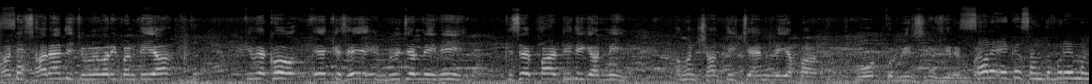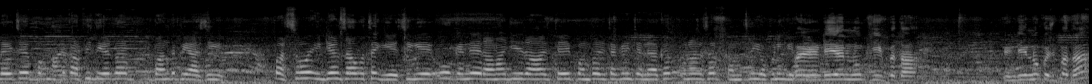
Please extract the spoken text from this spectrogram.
ਸਾਡੀ ਸਾਰਿਆਂ ਦੀ ਜ਼ਿੰਮੇਵਾਰੀ ਬਣਦੀ ਆ ਕਿ ਵੇਖੋ, ਇਹ ਕਿਸੇ ਇੰਡੀਵਿਜੂਅਲ ਲਈ ਨਹੀਂ, ਕਿਸੇ ਪਾਰਟੀ ਦੀ ਗੱਲ ਨਹੀਂ। ਅਮਨ ਸ਼ਾਂਤੀ ਚੈਨ ਲਈ ਆਪਾਂ ਵੋਟ ਕੁਲਬੀਰ ਸਿੰਘ ਜ਼ੀਰੇ ਨੂੰ ਪਾਈ ਸਰ ਇੱਕ ਸੰਤਪੁਰੇ ਮਹੱਲੇ 'ਚ ਪੰਪ ਕਾਫੀ ਦੇਰ ਦਾ ਬੰਦ ਪਿਆ ਸੀ। ਪਰਸੋਂ ਇੰਡੀਅਨ ਸਾਹਿਬ ਉੱਥੇ ਗਏ ਸੀਗੇ। ਉਹ ਕਹਿੰਦੇ ਰਾਣਾ ਜੀ ਰਾਜ ਤੇ ਪੰਪ ਅਜੇ ਤੱਕ ਨਹੀਂ ਚੱਲਿਆ ਕਰ ਉਹਨਾਂ ਨੇ ਸਰ ਕੰਪਨੀ ਓਪਨਿੰਗ ਕੀਤੀ ਇੰਡੀਅਨ ਨੂੰ ਕੀ ਪਤਾ? ਇੰਡੀਅਨ ਨੂੰ ਕੁਝ ਪਤਾ?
